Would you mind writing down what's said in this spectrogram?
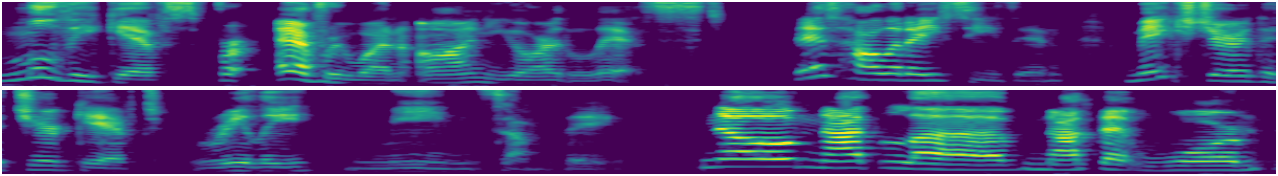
movie gifts for everyone on your list. This holiday season, make sure that your gift really means something. No, not love, not that warm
